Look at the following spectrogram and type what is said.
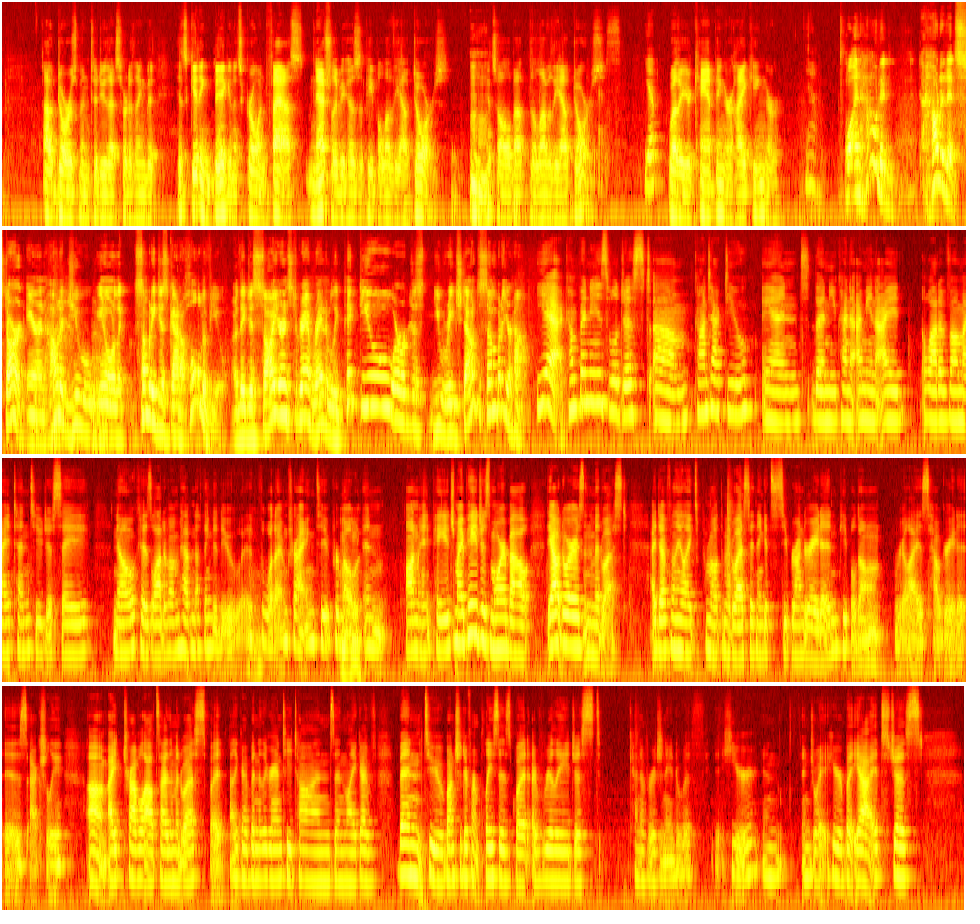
outdoorsmen to do that sort of thing. But it's getting big and it's growing fast, naturally because the people love the outdoors. Mm-hmm. It's all about the love of the outdoors, Yes. Yep. whether you're camping or hiking or. Yeah. Well, and how did how did it start, Erin? How did you, you know, or like somebody just got a hold of you, or they just saw your Instagram, randomly picked you, or just you reached out to somebody, or how? Yeah, companies will just um, contact you, and then you kind of. I mean, I a lot of them I tend to just say no because a lot of them have nothing to do with what I'm trying to promote in on my page. My page is more about the outdoors in the Midwest. I definitely like to promote the Midwest. I think it's super underrated. People don't realize how great it is actually. Um, I travel outside the Midwest, but like I've been to the Grand Tetons and like I've been to a bunch of different places, but I've really just kind of originated with it here and enjoy it here. But yeah, it's just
